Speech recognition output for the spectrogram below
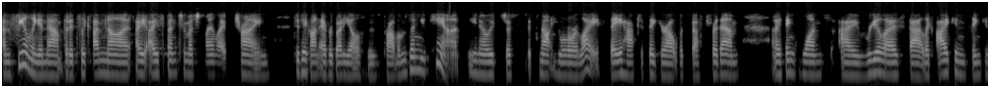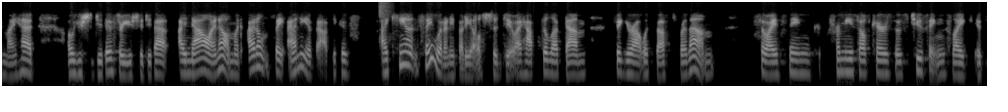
I'm feeling in that, but it's like I'm not, I, I spend too much of my life trying to take on everybody else's problems and you can't you know it's just it's not your life. They have to figure out what's best for them. And i think once i realized that like i can think in my head oh you should do this or you should do that i now i know. I'm like i don't say any of that because i can't say what anybody else should do. I have to let them figure out what's best for them. So i think for me self-care is those two things like it's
